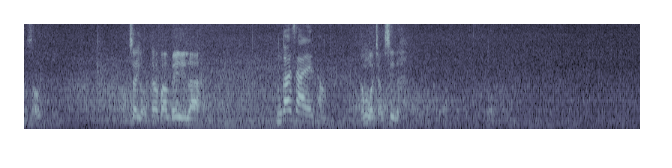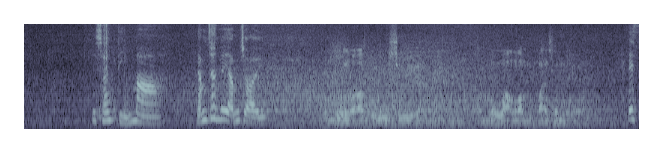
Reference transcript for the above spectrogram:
阿嫂，劑藥交翻俾你啦。唔該晒，李同。咁我走先啦。你想點啊？飲親都飲醉。咁到我陪你宵夜，唔好話我唔關心你喎。你少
